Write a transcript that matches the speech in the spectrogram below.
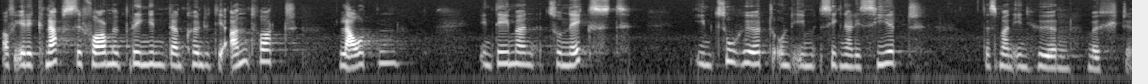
auf ihre knappste Formel bringen, dann könnte die Antwort lauten, indem man zunächst ihm zuhört und ihm signalisiert, dass man ihn hören möchte.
